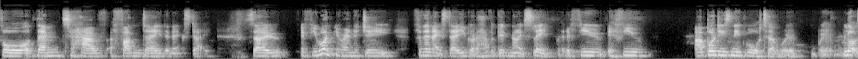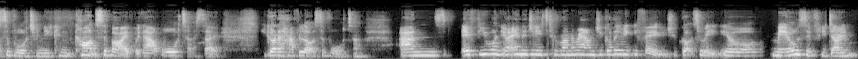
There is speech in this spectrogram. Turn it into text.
for them to have a fun day the next day. So if you want your energy for the next day, you've got to have a good night's sleep. But if you if you our bodies need water. We're, we're lots of water, and you can can't survive without water. So you've got to have lots of water. And if you want your energy to run around, you've got to eat your food. You've got to eat your meals. If you don't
